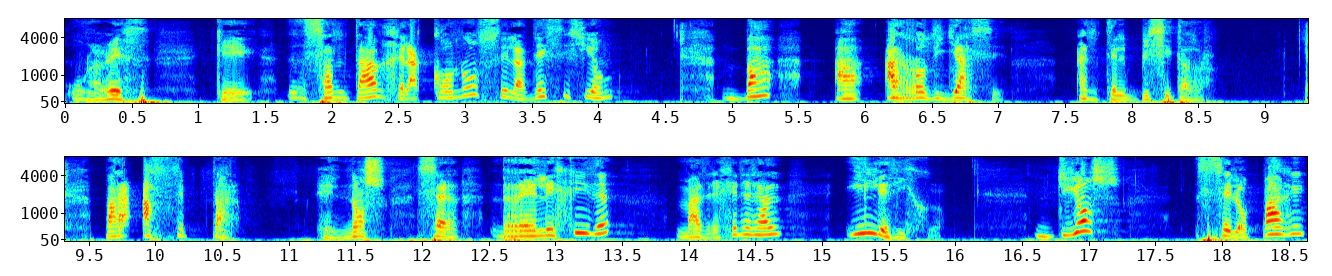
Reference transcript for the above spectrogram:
una vez que Santa Ángela conoce la decisión, va a arrodillarse ante el visitador para aceptar el no ser reelegida Madre General y le dijo Dios se lo pague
